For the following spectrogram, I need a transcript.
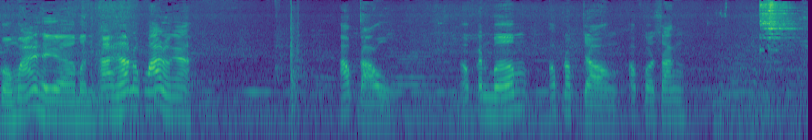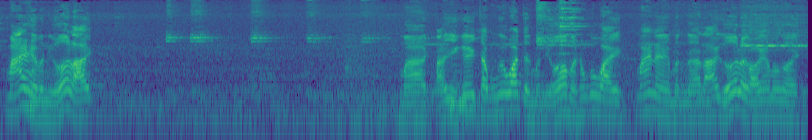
Còn máy thì mình thay hết ốc máy rồi nha. Ốc đầu ốc cánh bướm ốc nóc tròn ốc co xăng. Máy thì mình rửa lại mà tại vì cái trong cái quá trình mình rửa mình không có quay. Máy này mình à, đã rửa rồi nha mọi người.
